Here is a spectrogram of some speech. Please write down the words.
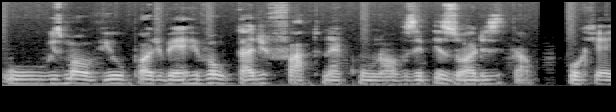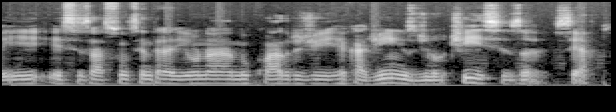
o Smallville pode BR voltar de fato, né, com novos episódios e tal. Porque aí esses assuntos entrariam na, no quadro de recadinhos, de notícias, né, certo?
